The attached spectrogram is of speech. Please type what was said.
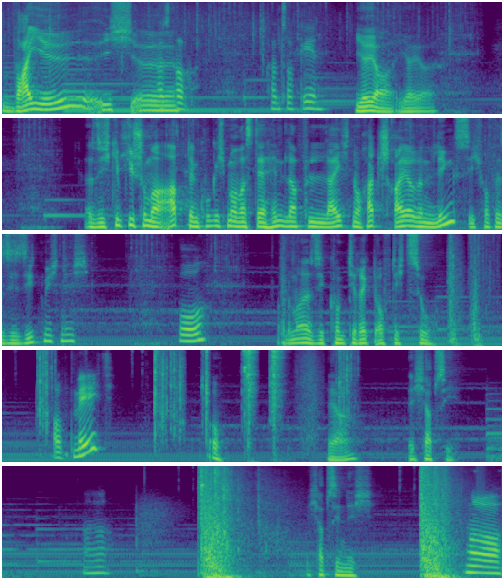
Weil ich, äh... Kannst doch, kannst doch gehen. Ja, ja, ja, ja. Also ich gebe die schon mal ab, dann gucke ich mal, was der Händler vielleicht noch hat. Schreierin links. Ich hoffe, sie sieht mich nicht. Wo? Warte mal, sie kommt direkt auf dich zu. Auf mich? Oh. Ja, ich hab sie. Aha. Ich hab sie nicht. Oh,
